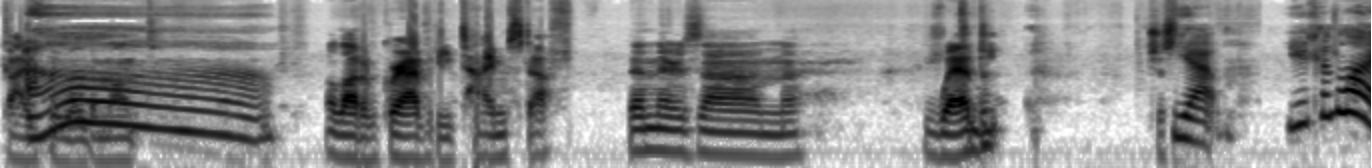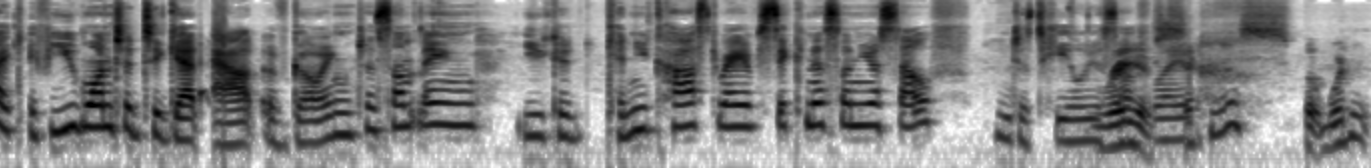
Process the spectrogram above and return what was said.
Guide to the World of Monk. Oh. A lot of gravity time stuff. Then there's um, web. Just Yeah. You could like if you wanted to get out of going to something, you could can you cast ray of sickness on yourself and just heal yourself ray of later? sickness, but wouldn't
